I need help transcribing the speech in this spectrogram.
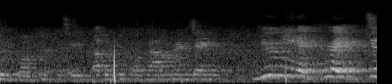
want to bump other people around her and say, you need a great day.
